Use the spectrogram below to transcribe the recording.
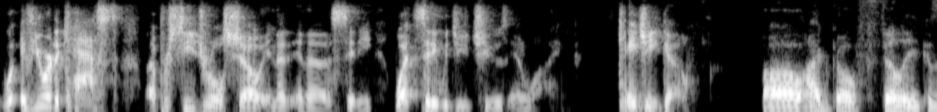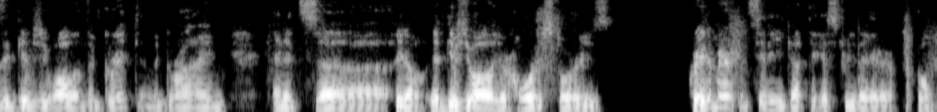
What, if you were to cast a procedural show in a in a city, what city would you choose and why? KG, go. Oh, I'd go Philly because it gives you all of the grit and the grime, and it's uh, you know it gives you all your horror stories. Great American City, got the history there. Boom.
